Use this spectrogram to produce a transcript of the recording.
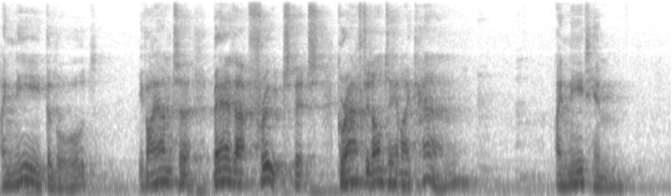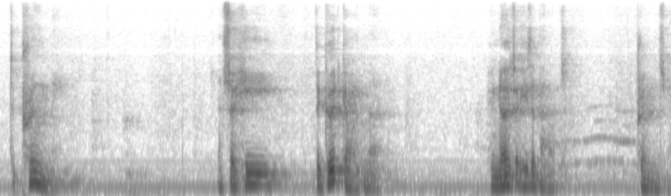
I need the Lord. If I am to bear that fruit that grafted onto Him I can, I need Him to prune me. And so He, the good gardener, who knows what He's about, prunes me.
